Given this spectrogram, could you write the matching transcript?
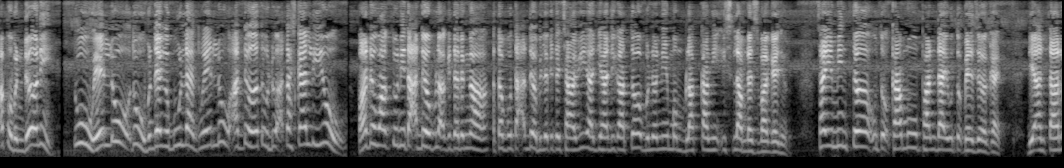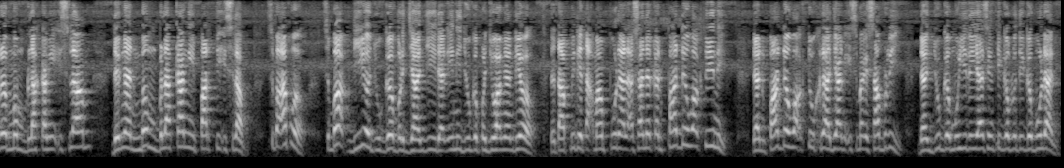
Apa benda ni? Tu, elok tu. Bendera bulan tu elok. Ada tu, duduk atas kali tu. Pada waktu ni tak ada pula kita dengar. Ataupun tak ada bila kita cari Haji Hadi kata benda ni membelakangi Islam dan sebagainya. Saya minta untuk kamu pandai untuk bezakan. Di antara membelakangi Islam dengan membelakangi parti Islam. Sebab apa? Sebab dia juga berjanji dan ini juga perjuangan dia. Tetapi dia tak mampu nak laksanakan pada waktu ini. Dan pada waktu kerajaan Ismail Sabri dan juga Muhyiddin Yassin 33 bulan.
